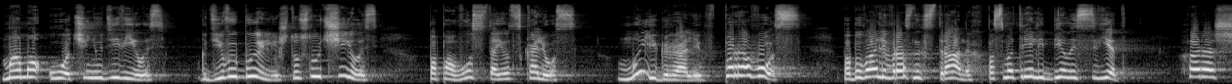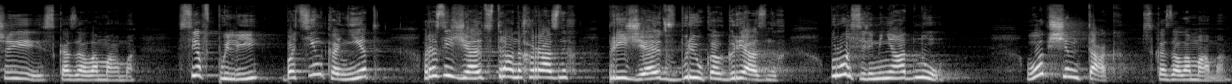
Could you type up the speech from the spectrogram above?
Мама очень удивилась. «Где вы были? Что случилось?» Паповоз встает с колес. Мы играли в паровоз. Побывали в разных странах, посмотрели белый свет. «Хороши», — сказала мама. Все в пыли, ботинка нет, разъезжают в странах разных, приезжают в брюках грязных. Бросили меня одну. В общем, так, сказала мама.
